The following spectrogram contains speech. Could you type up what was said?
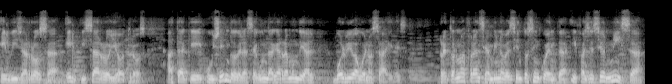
el Villa Rosa, el Pizarro y otros, hasta que, huyendo de la Segunda Guerra Mundial, volvió a Buenos Aires. Retornó a Francia en 1950 y falleció en Niza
